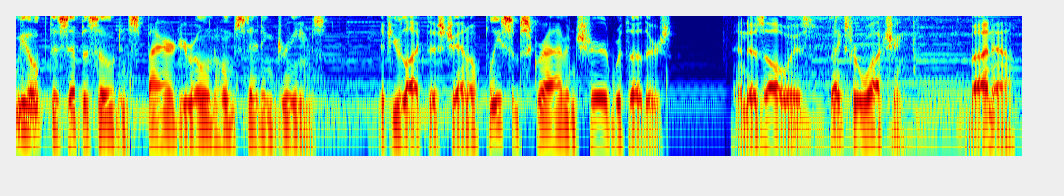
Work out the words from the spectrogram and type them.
We hope this episode inspired your own homesteading dreams. If you like this channel, please subscribe and share it with others. And as always, thanks for watching. Bye now.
